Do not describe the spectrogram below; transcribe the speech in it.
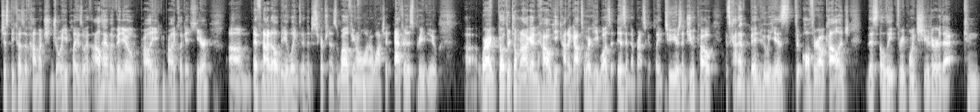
just because of how much joy he plays with. I'll have a video. Probably you can probably click it here. Um, if not, it'll be linked in the description as well if you don't want to watch it after this preview. Uh, where I go through Tominaga and how he kind of got to where he was is in Nebraska. Played two years at JUCO. It's kind of been who he is th- all throughout college. This elite three point shooter that can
